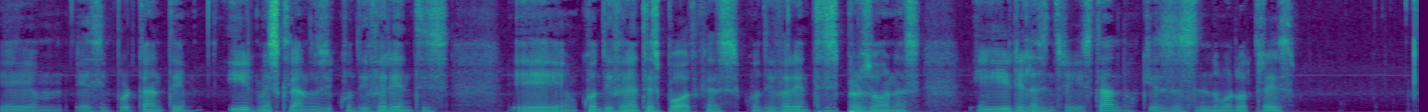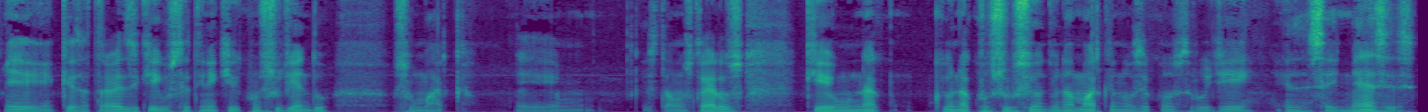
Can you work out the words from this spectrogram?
eh, es importante ir mezclándose con diferentes, eh, con diferentes podcasts, con diferentes personas e irlas entrevistando, que ese es el número 3 eh, que es a través de que usted tiene que ir construyendo su marca. Estamos claros que una, que una construcción de una marca no se construye en seis meses,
